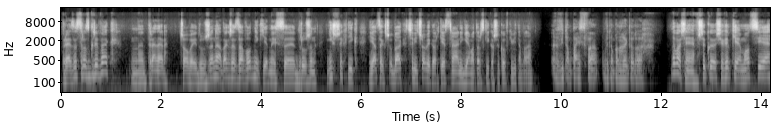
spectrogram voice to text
prezes rozgrywek, m, trener czołowej drużyny, a także zawodnik jednej z e, drużyn niższych lig, Jacek Czubak, czyli człowiek orkiestra Ligi Amatorskiej Koszykówki. Witam Pana. Witam Państwa, witam Pana Rektora. No właśnie, szykują się wielkie emocje.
